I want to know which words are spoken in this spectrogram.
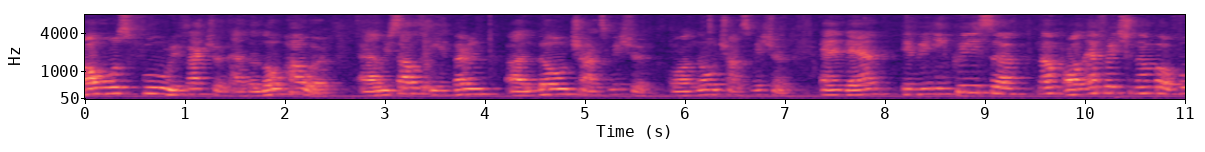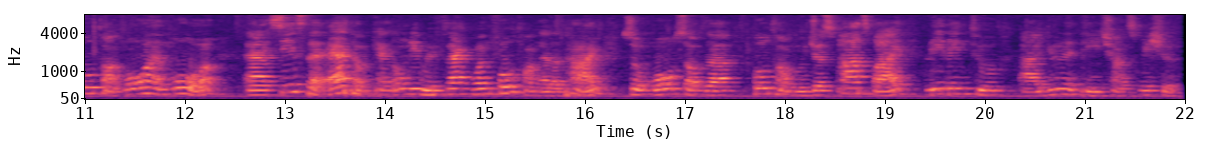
almost full reflection at the low power uh, results in very uh, low transmission or no transmission. And then if we increase uh, on average number of photons more and more, uh, since the atom can only reflect one photon at a time, so most of the photon will just pass by, leading to uh, unity transmission.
